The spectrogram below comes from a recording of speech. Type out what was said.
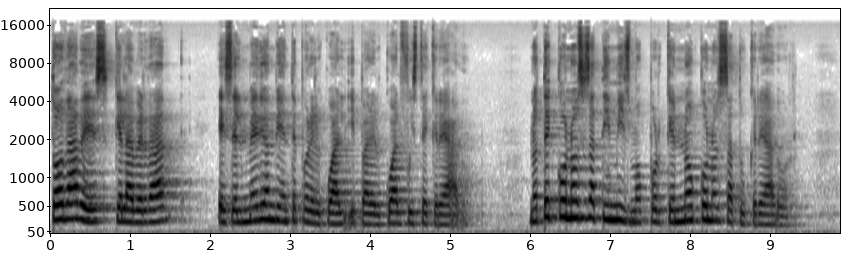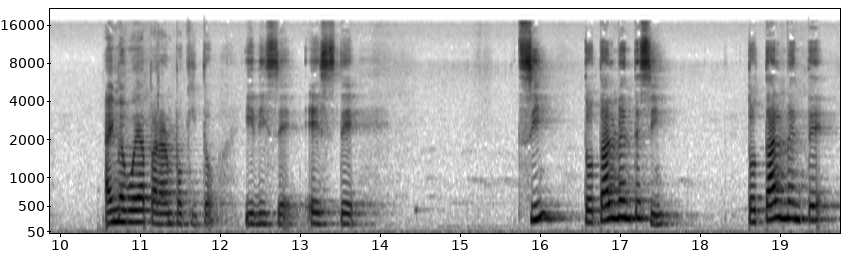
toda vez que la verdad es el medio ambiente por el cual y para el cual fuiste creado. No te conoces a ti mismo porque no conoces a tu creador. Ahí me voy a parar un poquito y dice, este, sí, totalmente sí, totalmente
